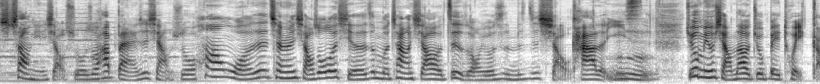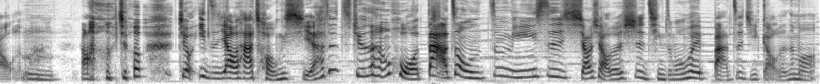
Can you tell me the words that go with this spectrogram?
少年小说的时候，他本来是想说，哼，我这成人小说都写的这么畅销了，这种有什么是小咖的意思？嗯、结果没有想到就被退稿了嘛，嗯、然后就就一直要他重写，他就觉得很火大，这种这明明是小小的事情，怎么会把自己搞得那么？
